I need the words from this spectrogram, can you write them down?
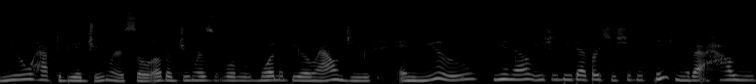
You have to be a dreamer so other dreamers will want to be around you. And you, you should be diverse. You should be thinking about how you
